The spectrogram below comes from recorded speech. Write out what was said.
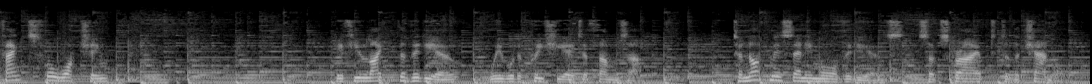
Thanks for watching. If you liked the video, we would appreciate a thumbs up. To not miss any more videos, subscribe to the channel.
